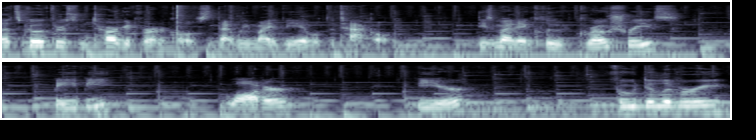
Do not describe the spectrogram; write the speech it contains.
let's go through some target verticals that we might be able to tackle. These might include groceries, baby, water, beer, food delivery,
